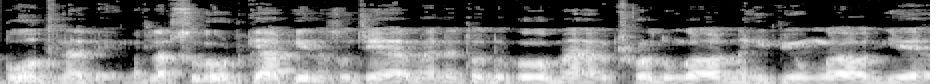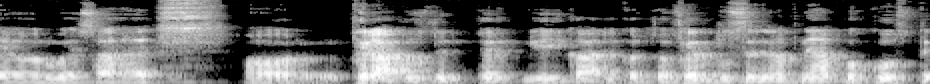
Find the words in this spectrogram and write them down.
बोध न ले। मतलब सुबह उठ के आप ये ना सोचे, यार मैंने तो देखो, मैं छोड़ दूँगा और नहीं पीऊँगा और ये है और वैसा है। और फिर आप उस दिन, फिर यही कार्य करते हो, फिर दूसरे दिन अपने आप को कोसते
